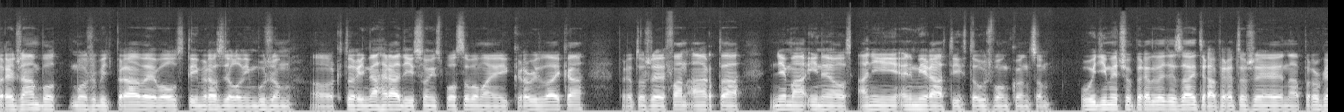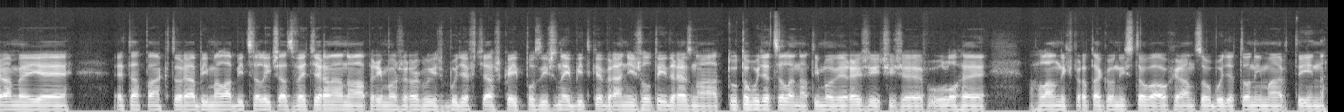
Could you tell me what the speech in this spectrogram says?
pre Jumbo môže byť práve Volt tým rozdielovým mužom, ktorý nahradí svojím spôsobom aj Kreuzweika, pretože fan Arta nemá Ineos ani Emiráty, to už vonkoncom. Uvidíme, čo predvede zajtra, pretože na programe je etapa, ktorá by mala byť celý čas veterná, no a Primož Roglič bude v ťažkej pozičnej bitke brániť žltý dres, no a tuto bude celé na tímovej režii, čiže v úlohe hlavných protagonistov a ochrancov bude Tony Martin,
